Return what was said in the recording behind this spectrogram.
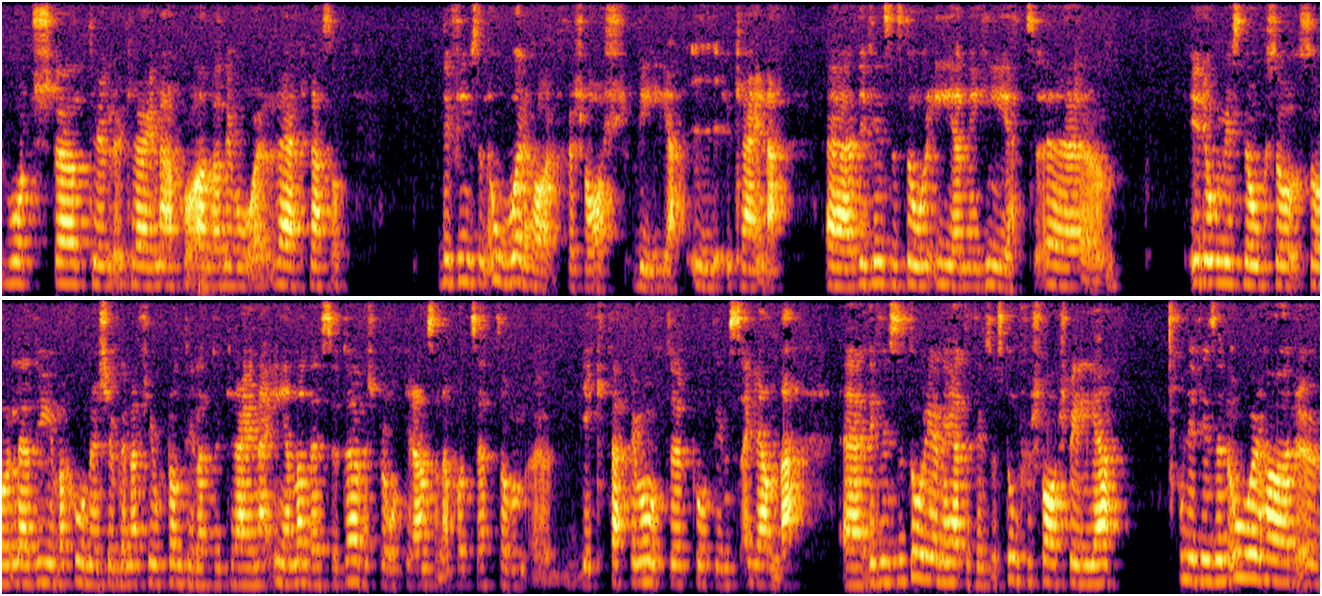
vårt stöd till Ukraina på alla nivåer räknas. Och det finns en oerhörd försvarsvilja i Ukraina. Eh, det finns en stor enighet. Ironiskt nog så, så ledde invasionen 2014 till att Ukraina enades utöver språkgränserna på ett sätt som gick tvärt emot Putins agenda. Eh, det finns en stor enighet, det finns en stor försvarsvilja. Det finns en oerhörd eh,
